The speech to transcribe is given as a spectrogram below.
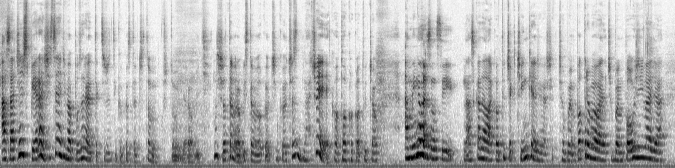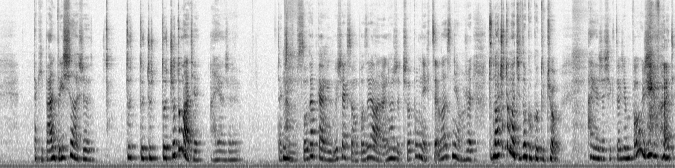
a začneš spierať, všetci na teba pozerajú, tak že ty kokos, to, čo, to, čo to ide robiť? Čo tam robí s tou veľkou činkou? Čo, na čo je toľko kotúčov? A minule som si naskladala kotúček činke, že čo budem potrebovať, čo budem používať a taký pán prišiel a že to, to, to, to, čo tu máte? A ja, že tak som sluchatkami v ušiach som pozrela na ňo, že čo po mne chce vlastne, a že to, na čo to máte toľko kotúčov? A ja, že však to idem používať.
